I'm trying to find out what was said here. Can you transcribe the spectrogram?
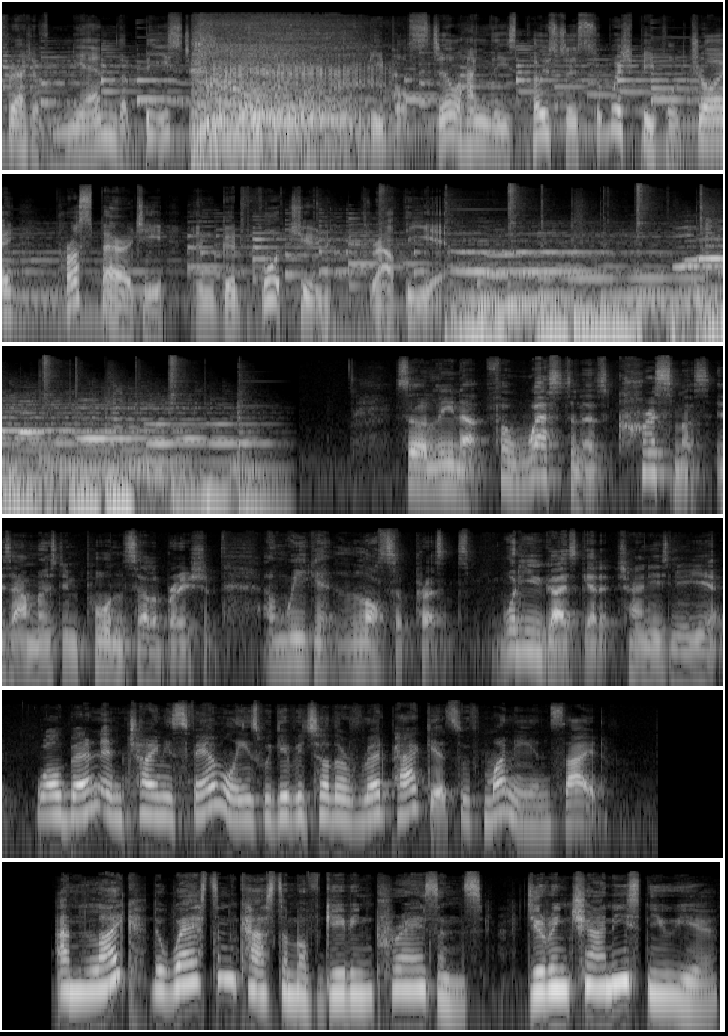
threat of Nian the beast, people still hang these posters to wish people joy, prosperity, and good fortune throughout the year. So, Alina, for Westerners, Christmas is our most important celebration, and we get lots of presents. What do you guys get at Chinese New Year? Well, Ben, in Chinese families, we give each other red packets with money inside. Unlike the Western custom of giving presents, during Chinese New Year,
